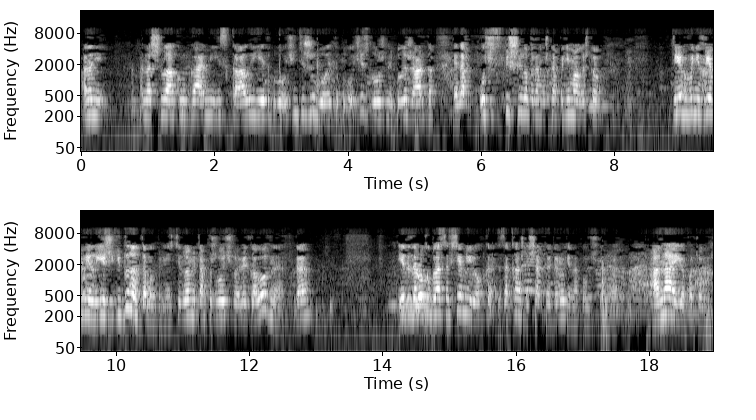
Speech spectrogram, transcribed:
Она, не, она шла кругами, искала, и ей это было очень тяжело, это было очень сложно, и было жарко. И она очень спешила, потому что она понимала, что требования, требования, но ей же еду надо домой принести. Номер там пожилой человек голодный, да? И эта дорога была совсем нелегкая. За каждый шаг этой дороги она получит награду. Она ее потомки.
